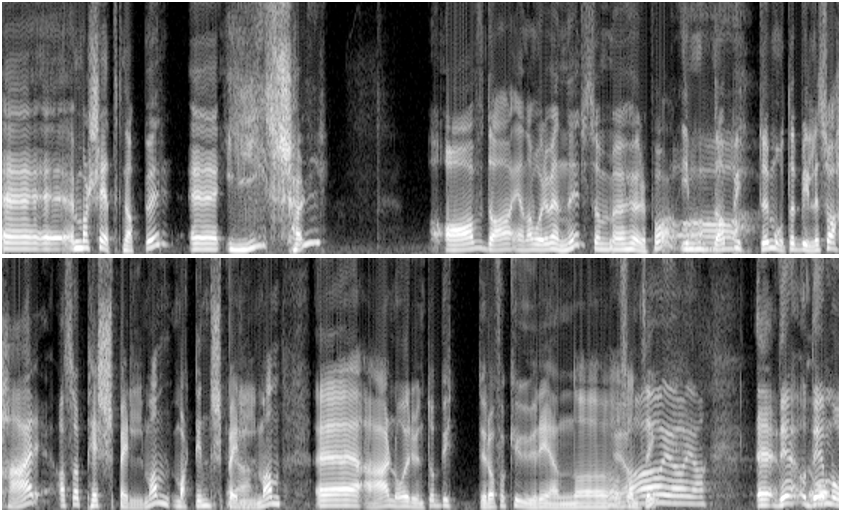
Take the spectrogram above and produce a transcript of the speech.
eh, macheteknapper eh, i sølv. Av da en av våre venner som uh, hører på. I da bytte mot et bilde. Så her, altså Per Spellmann, Martin Spellmann, eh, er nå rundt og bytter og får kuer igjen og, og sånne ting. Ja, ja, ja. Det, og det må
